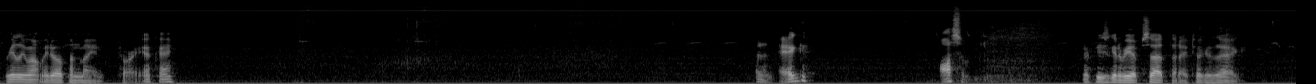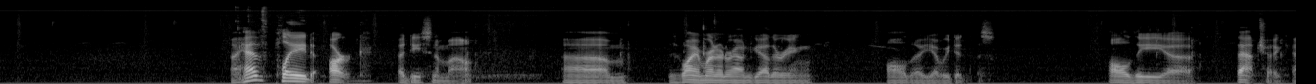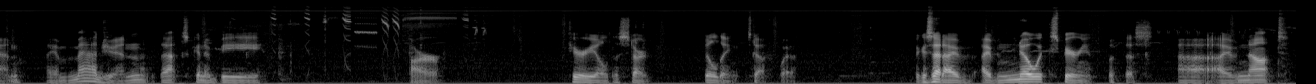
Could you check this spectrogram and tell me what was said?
Really want me to open my inventory. Okay. An egg? Awesome. if he's going to be upset that I took his egg. I have played Ark a decent amount. Um, is why I'm running around gathering all the, yeah, we did this. All the uh, thatch I can. I imagine that's going to be our material to start building stuff with. Like I said, I've I've no experience with this. Uh, I have not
